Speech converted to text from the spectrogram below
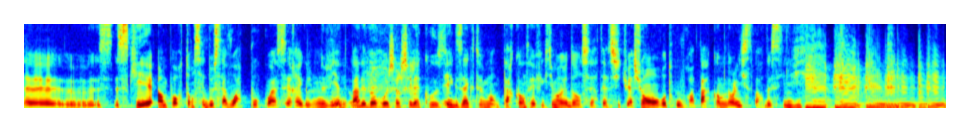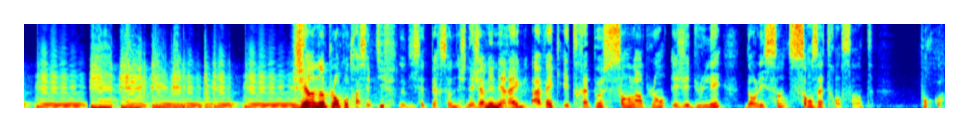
Euh, ce qui est important, c'est de savoir pourquoi ces règles ne viennent pas. D'abord rechercher la cause. Exactement. Par contre, effectivement, dans certaines situations, on ne retrouvera pas, comme dans l'histoire de Sylvie. J'ai un implant contraceptif, nous dit cette personne. Je n'ai jamais mes règles avec et très peu sans l'implant et j'ai du lait dans les seins sans être enceinte. Pourquoi?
